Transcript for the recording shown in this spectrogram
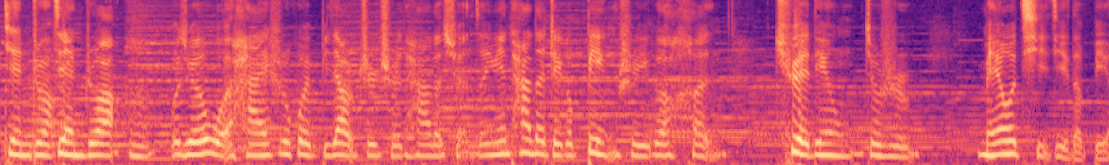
健壮，健壮，嗯，我觉得我还是会比较支持他的选择，因为他的这个病是一个很确定就是没有奇迹的病。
